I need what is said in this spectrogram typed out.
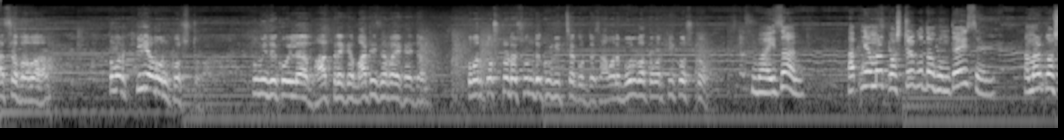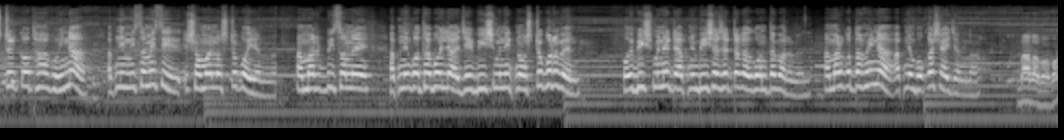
আচ্ছা বাবা তোমার কি এমন কষ্ট? তুমি যে কইলা ভাত রেখে মাটি চাপায় খাইতাম তোমার কষ্টটা শুনতে খুব ইচ্ছা করতেছে। আমারে বলবা তোমার কি কষ্ট? ভাইজান আপনি আমার কষ্টের কথা শুনতে আইছেন? আমার কষ্টের কথা হই না আপনি মিশামিশি সময় নষ্ট করেন না। আমার পিছনে আপনি কথা বললে যে বিশ মিনিট নষ্ট করবেন ওই বিশ মিনিটে আপনি বিশ হাজার টাকা গুনতে পারবেন। আমার কথা হই না আপনি বোকা সাইজেন না। না না বাবা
